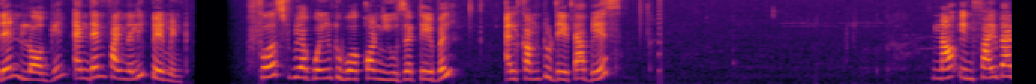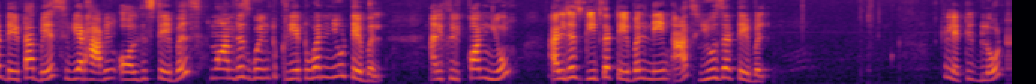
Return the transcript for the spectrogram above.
then login and then finally payment. First we are going to work on user table. I'll come to database. Now inside our database we are having all these tables. Now I'm just going to create one new table. I'll click on new. I'll just give the table name as user table. Okay, let it load.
